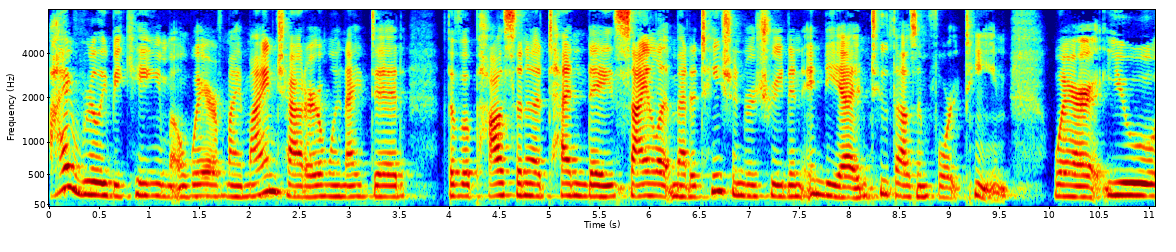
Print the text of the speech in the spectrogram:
I really became aware of my mind chatter when I did the Vipassana 10 day silent meditation retreat in India in 2014, where you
